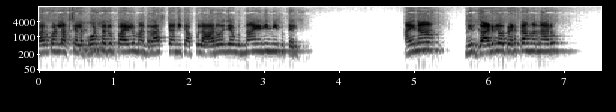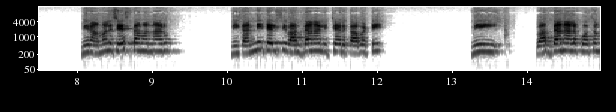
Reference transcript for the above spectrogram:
పదకొండు లక్షల కోట్ల రూపాయలు మన రాష్ట్రానికి అప్పులు ఆ రోజే ఉన్నాయని మీకు తెలుసు. అయినా మీరు గాడిలో పెడతామన్నారు మీరు అమలు చేస్తామన్నారు మీకు అన్నీ తెలిసి వాగ్దానాలు ఇచ్చారు కాబట్టి మీ వాగ్దానాల కోసం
